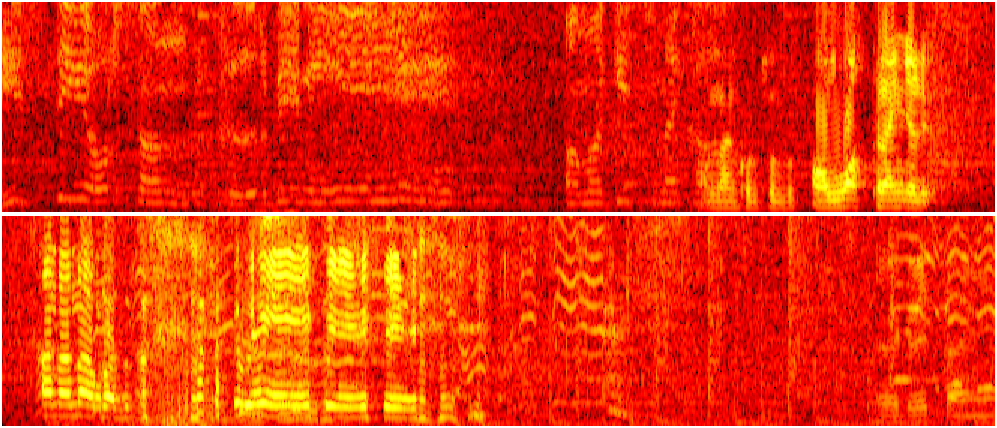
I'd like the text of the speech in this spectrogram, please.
İstiyorsan kır beni ama gitme kal. Ondan kurtuldum. Allah tren geliyor. Ananı avradım. Evet evet saniye.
